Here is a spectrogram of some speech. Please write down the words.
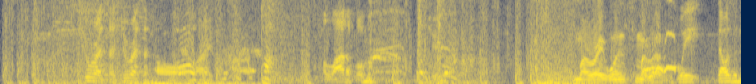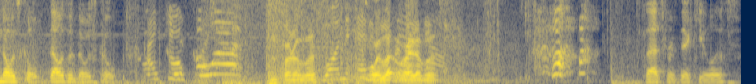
Two right side, two right side. Oh, oh my god. A lot of them. My right, one's to my left, Wait, that was a nose scope. That was a nose scope. I see the spike. in front of us. One enemy Or le- right of remaining. us. That's ridiculous.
